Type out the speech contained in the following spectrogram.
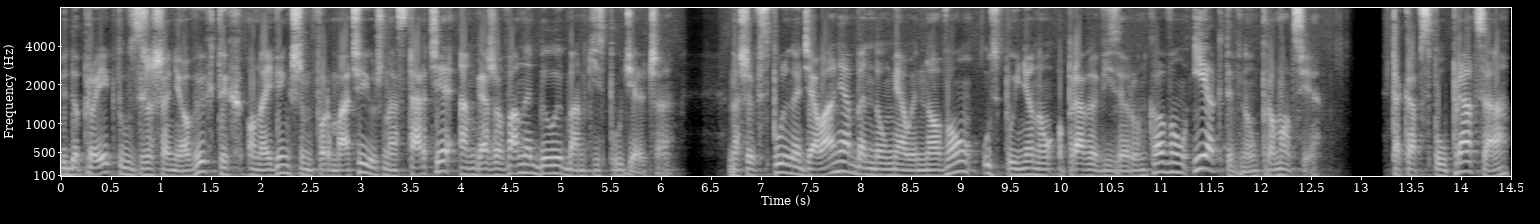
by do projektów zrzeszeniowych, tych o największym formacie, już na starcie angażowane były banki spółdzielcze. Nasze wspólne działania będą miały nową, uspójnioną oprawę wizerunkową i aktywną promocję. Taka współpraca,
